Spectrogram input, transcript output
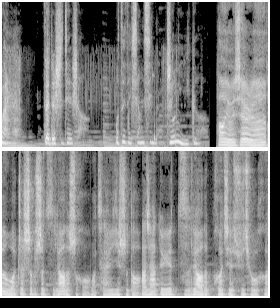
官人，在这世界上，我最最相信的只有你一个。当有一些人问我这是不是籽料的时候，我才意识到大家对于籽料的迫切需求和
